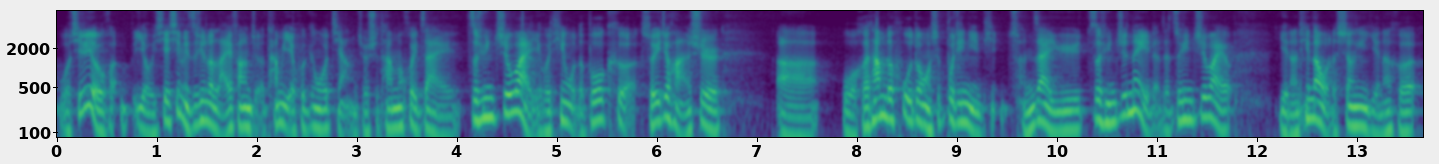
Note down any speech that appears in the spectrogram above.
我其实有有一些心理咨询的来访者，他们也会跟我讲，就是他们会在咨询之外也会听我的播客，所以就好像是啊，我和他们的互动是不仅仅存在于咨询之内的，在咨询之外也能听到我的声音，也能和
